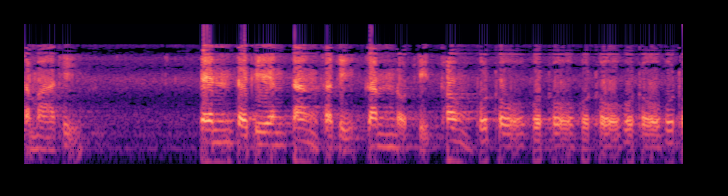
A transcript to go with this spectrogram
สมาธิ เป็นแต่เพียงตั้งสติกำหนดจิตท่องพุทโธพุทโธพุทโธพุทโธพุทโธ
